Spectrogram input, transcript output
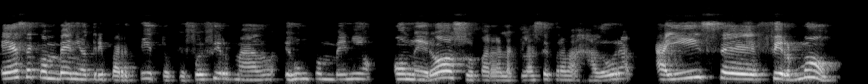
Ese convenio tripartito que fue firmado es un convenio oneroso para la clase trabajadora. Ahí se firmó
